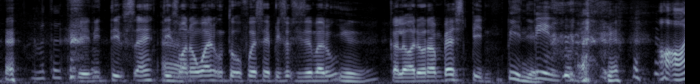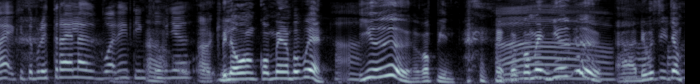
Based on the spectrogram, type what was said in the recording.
Betul. Okay, ni tips eh. Ah. Tips 101 untuk first episode season baru. Ya. Kalau ada orang best, pin. Pin je. Pin. Oh, oh, eh kita boleh try lah buat ni tinker Ah, punya. Ah, okay. Bila orang komen apa-apa kan? Ha. Ya ke? Kau pin. Kau komen ya ke? Ah, Ah, dia mesti macam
